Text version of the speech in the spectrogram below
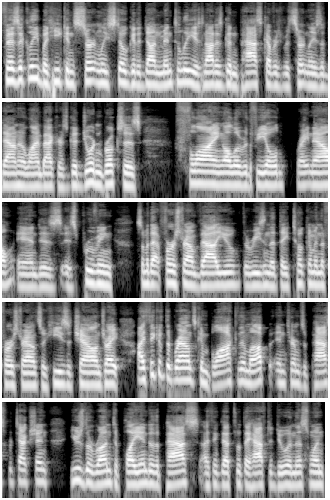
physically, but he can certainly still get it done mentally. He's not as good in pass coverage, but certainly as a downhill linebacker is good. Jordyn Brooks is flying all over the field right now and is is proving some of that first round value the reason that they took him in the first round. So he's a challenge right? I think if the browns can block them up in terms of pass protection use the run to play into the pass i think that's what they have to do in this one.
